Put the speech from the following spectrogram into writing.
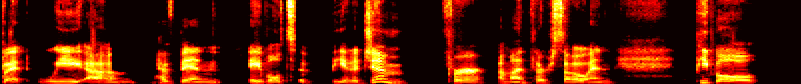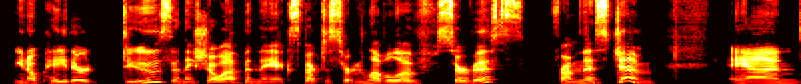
but we um have been able to be at a gym for a month or so and people you know pay their dues and they show up and they expect a certain level of service from this gym. And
